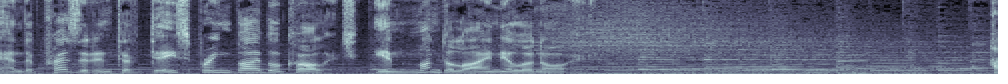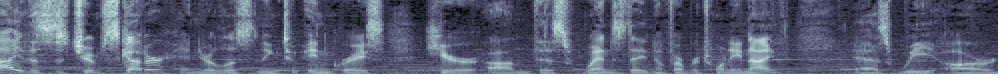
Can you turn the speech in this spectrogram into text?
and the president of Dayspring Bible College in Mundelein, Illinois. Hi, this is Jim Scudder, and you're listening to In Grace here on this Wednesday, November 29th, as we are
